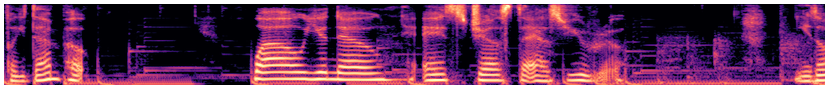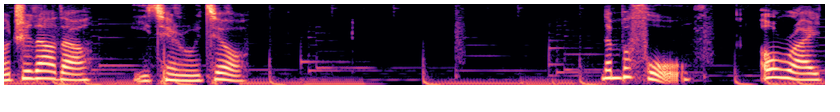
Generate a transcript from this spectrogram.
For example, well, you know, it's just as usual. 你都知道的，一切如旧。 Number four, all right，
